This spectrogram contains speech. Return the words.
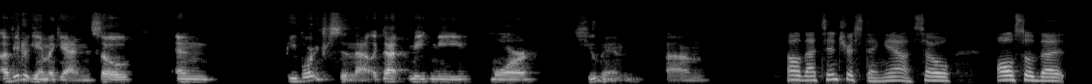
a video game again." So, and people were interested in that. Like that made me more human. Um, oh, that's interesting. Yeah. So also that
